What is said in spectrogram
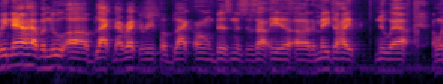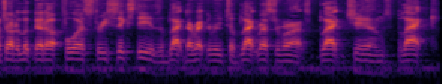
We now have a new uh, black directory for black-owned businesses out here. Uh, the Major Hype new app. I want y'all to look that up for us. 360 is a black directory to black restaurants, black gyms, black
